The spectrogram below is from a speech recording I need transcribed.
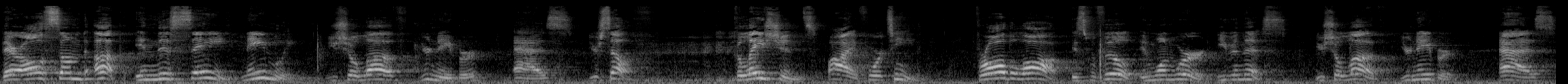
They're all summed up in this saying, namely, you shall love your neighbor as yourself. Galatians 5:14. For all the law is fulfilled in one word, even this: you shall love your neighbor as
